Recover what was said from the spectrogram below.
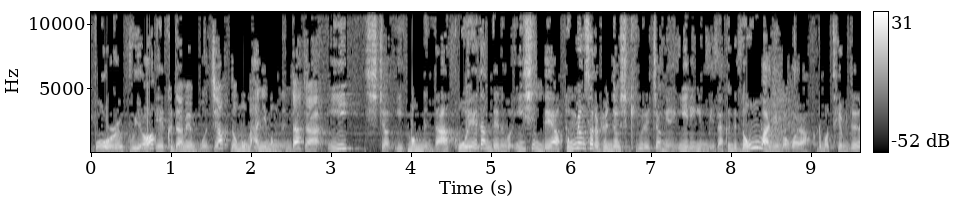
for 고요. 예, 그 다음에 뭐죠? 너무 많이 먹는다. 자, eat eat 먹는다. 고에 해당되는 거 eat인데요. 동명사로 변장시키기로 했죠. 예, eating입니다. 근데 너무 많이 먹어요. 그럼 어떻게 하면 돼요?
